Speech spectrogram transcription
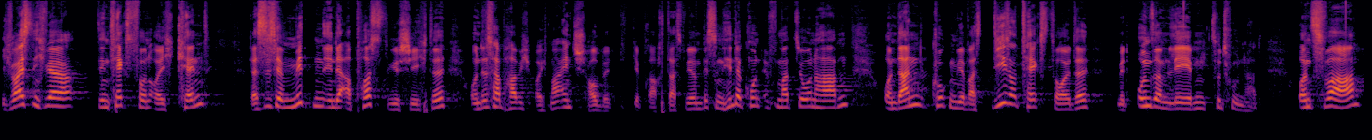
Ich weiß nicht, wer den Text von euch kennt. Das ist ja mitten in der Apostelgeschichte und deshalb habe ich euch mal ein Schaubild mitgebracht, dass wir ein bisschen Hintergrundinformationen haben und dann gucken wir, was dieser Text heute mit unserem Leben zu tun hat. Und zwar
